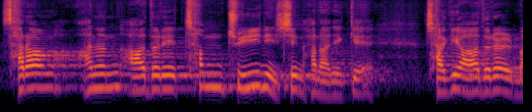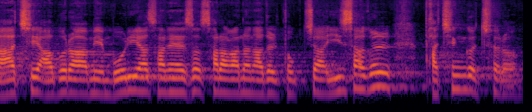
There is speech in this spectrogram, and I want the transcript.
사랑하는 아들의 참 주인이신 하나님께 자기 아들을 마치 아브라함이 모리아산에서 사랑하는 아들 독자 이삭을 바친 것처럼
